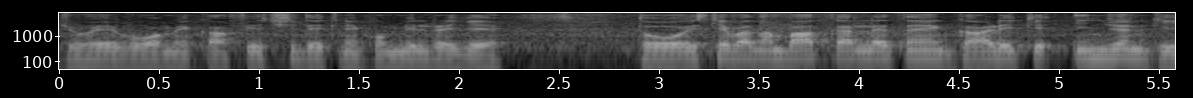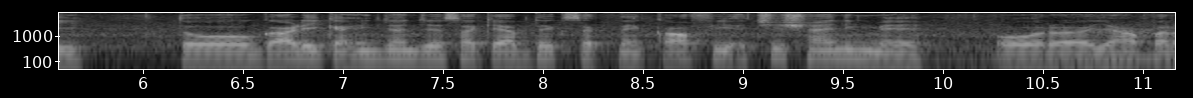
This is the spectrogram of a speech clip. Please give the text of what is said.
جو ہے وہ ہمیں کافی اچھی دیکھنے کو مل رہی ہے۔ تو اس کے بعد ہم بات کر لیتے ہیں گاڑی کے انجن کی۔ تو گاڑی کا انجن جیسا کہ آپ دیکھ سکتے ہیں، کافی اچھی شائننگ میں ہے۔ اور یہاں پر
